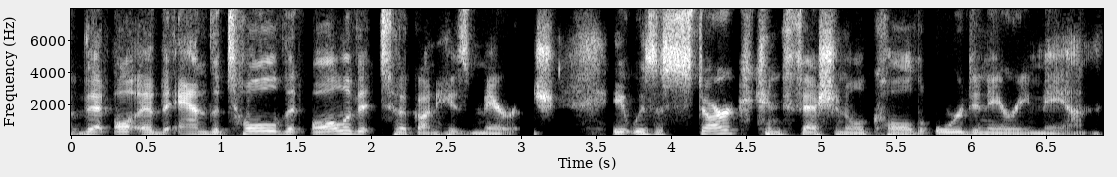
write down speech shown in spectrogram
that all, uh, and the toll that all of it took on his marriage. It was a stark confessional called Ordinary Man.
